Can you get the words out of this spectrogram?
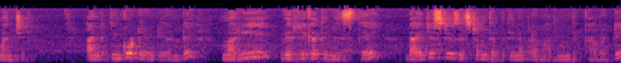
మంచిది. అండ్ ఇంకోటి ఏంటి అంటే మరీ వెర్రిగా తినేస్తే డైజెస్టివ్ సిస్టమ్ దెబ్బతినే ప్రమాదం ఉంది కాబట్టి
